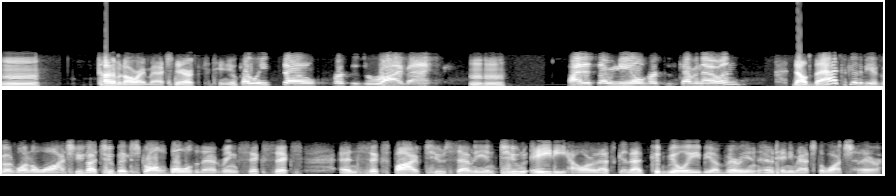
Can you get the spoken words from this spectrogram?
Mm, kind of an all right match there. Continue. Kalisto versus Ryback. Mm-hmm. Titus O'Neil versus Kevin Owens. Now that's going to be a good one to watch. You got two big, strong bulls in that ring, six six and six five, two seventy and two eighty. However, that's that could really be a very entertaining match to watch there.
